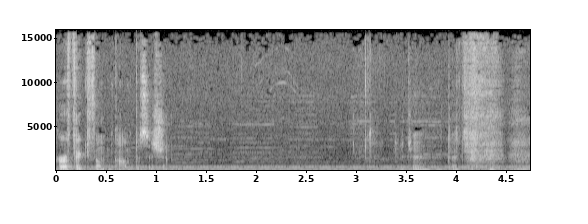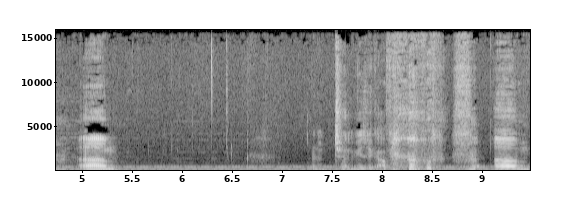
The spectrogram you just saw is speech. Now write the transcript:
Perfect film composition. um, turn the music off now. um,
